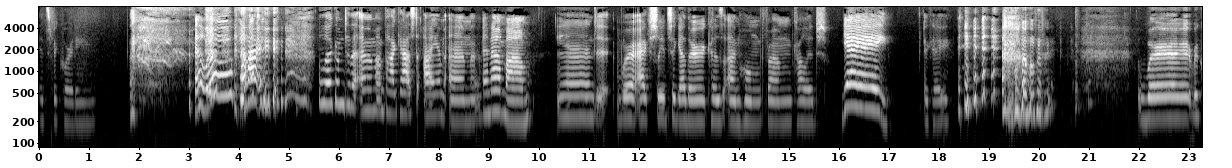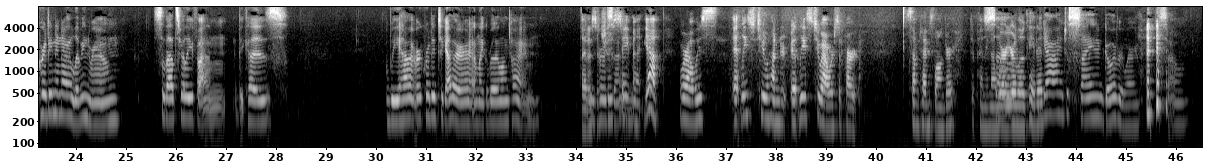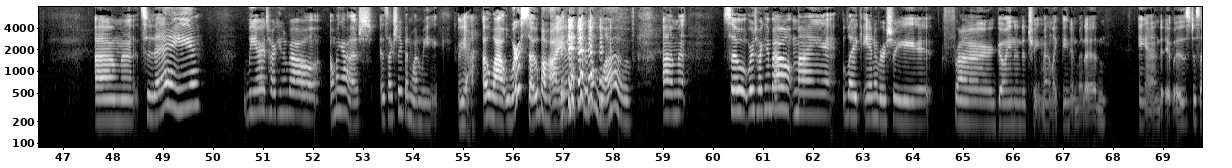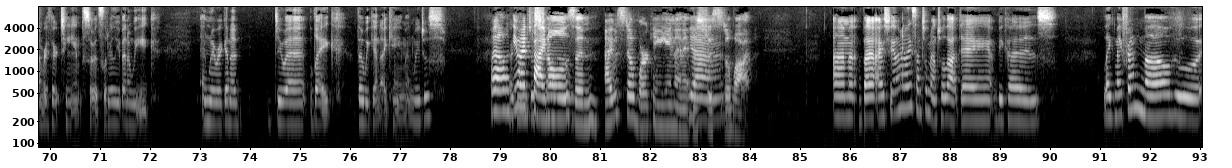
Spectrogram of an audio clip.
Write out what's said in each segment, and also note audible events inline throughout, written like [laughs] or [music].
It's recording. [laughs] Hello. Hi. [laughs] Welcome to the MMM podcast. I am Em. and I'm mom. And we're actually together because I'm home from college. Yay! Okay. Um, [laughs] we're recording in our living room. So that's really fun because we haven't recorded together in like a really long time. That is a true statement. Yeah, we're always at least two hundred, at least two hours apart. Sometimes longer, depending on where you're located. Yeah, I just I go everywhere. [laughs] so um today we are talking about oh my gosh, it's actually been one week. Yeah. Oh wow, we're so behind [laughs] for the love. Um so we're talking about my like anniversary for going into treatment, like being admitted. And it was December 13th, so it's literally been a week. And we were gonna do it like the weekend I came, and we just Well, you had finals, chilling. and I was still working, and it Yeah. was just a lot. Um, but I was feeling really sentimental that day because, like, my friend Mo, who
